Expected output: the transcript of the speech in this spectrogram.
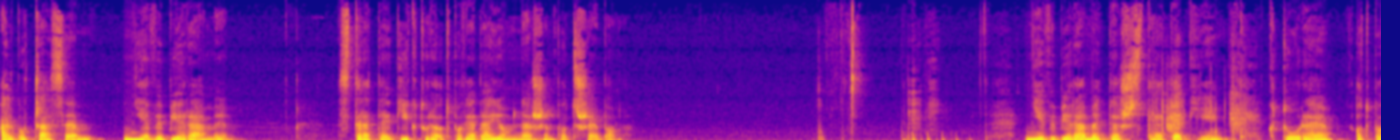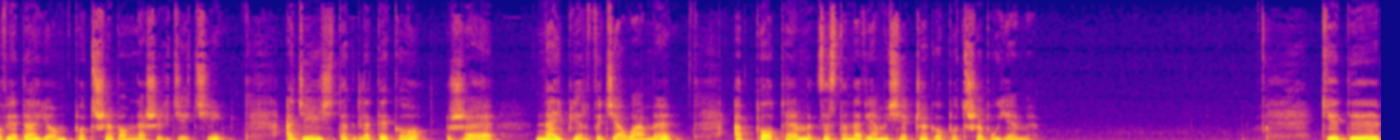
albo czasem nie wybieramy strategii, które odpowiadają naszym potrzebom. Nie wybieramy też strategii, które odpowiadają potrzebom naszych dzieci, a dzieje się tak dlatego, że najpierw działamy, a potem zastanawiamy się, czego potrzebujemy. Kiedy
